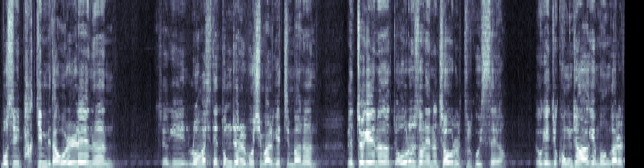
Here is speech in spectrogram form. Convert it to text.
모습이 바뀝니다. 원래는 저기 로마 시대 동전을 보시면 알겠지만은 왼쪽에는 오른손에는 저울을 들고 있어요. 여기 이제 공정하게 뭔가를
